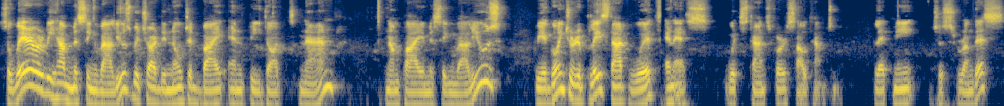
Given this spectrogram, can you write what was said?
So wherever we have missing values, which are denoted by np.nan, numpy missing values, we are going to replace that with ns, which stands for Southampton. Let me just run this.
